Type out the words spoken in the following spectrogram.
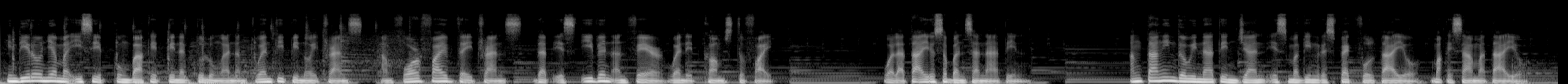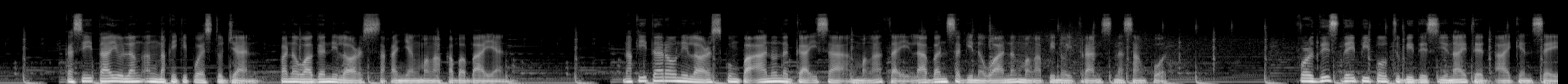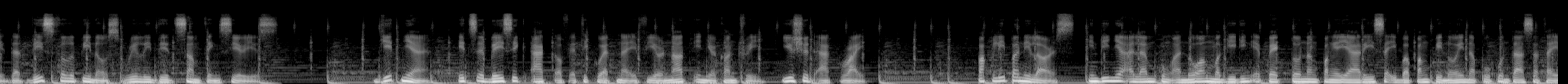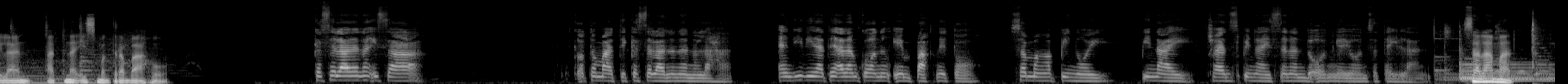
Hindi raw niya maisip kung bakit pinagtulungan ng 20 Pinoy trans ang 4-5 Thai trans that is even unfair when it comes to fight. Wala tayo sa bansa natin. Ang tanging gawin natin dyan is maging respectful tayo, makisama tayo. Kasi tayo lang ang nakikipwesto dyan, panawagan ni Lars sa kanyang mga kababayan. Nakita raw ni Lars kung paano nagkaisa ang mga Thai laban sa ginawa ng mga Pinoy trans na sangkot. For this day people to be this united I can say that these Filipinos really did something serious. Git niya, it's a basic act of etiquette na if you're not in your country, you should act right. Paklipa ni Lars, hindi niya alam kung ano ang magiging epekto ng pangyayari sa iba pang Pinoy na pupunta sa Thailand at nais magtrabaho. kasalanan ng isa, automatic kasalanan na ng lahat. And hindi natin alam kung anong impact nito sa mga Pinoy Pinay, trans Pinays na nandoon ngayon sa Thailand. Salamat.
